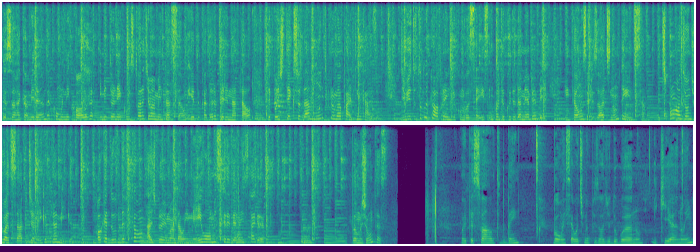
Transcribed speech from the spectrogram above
eu sou Raquel Miranda, comunicóloga e me tornei consultora de amamentação e educadora perinatal depois de ter que estudar muito para o meu parto em casa. Divido tudo o que eu aprendi com vocês enquanto eu cuido da minha bebê, então os episódios não têm edição. É tipo um áudio de WhatsApp de amiga para amiga. Qualquer dúvida, fica à vontade para me mandar um e-mail ou me escrever no Instagram. Vamos juntas? Oi, pessoal, tudo bem? Bom, esse é o último episódio do ano. E que ano, hein?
